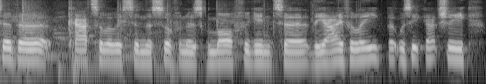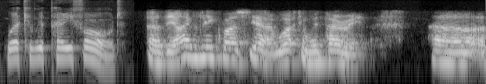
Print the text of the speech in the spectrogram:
To the Carter and the Southerners morphing into the Ivy League? But was it actually working with Perry Ford? Uh, the Ivy League was, yeah, working with Perry uh,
